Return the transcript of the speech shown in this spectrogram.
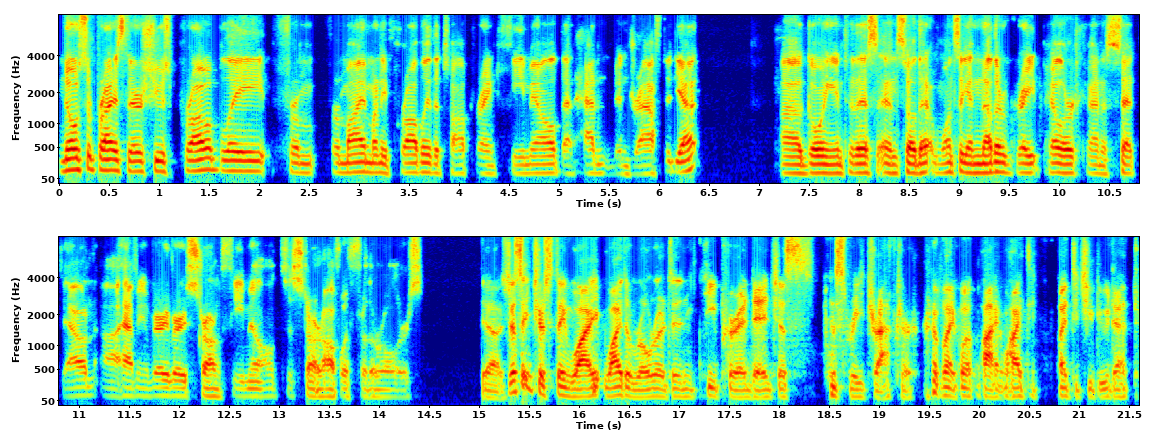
no surprise there. She was probably, from for my money, probably the top ranked female that hadn't been drafted yet uh, going into this. And so that once again, another great pillar to kind of set down, uh, having a very very strong female to start off with for the rollers. Yeah, it's just interesting why why the roller didn't keep her and then just just redraft her. like, what? Why why did why did you do that?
